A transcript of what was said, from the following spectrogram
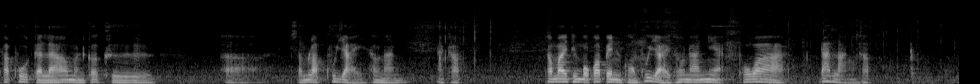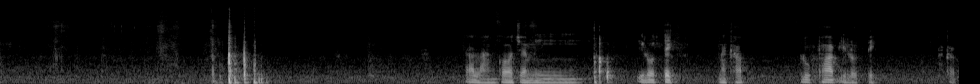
ถ้าพูดกันแล้วมันก็คืออสำหรับผู้ใหญ่เท่านั้นนะครับทำไมถึงบอกว่าเป็นของผู้ใหญ่เท่านั้นเนี่ย เพราะว่าด้านหลังครับ ด้านหลังก็จะมีอีโรติกนะครับ รูปภาพอีโรติกนะครับ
